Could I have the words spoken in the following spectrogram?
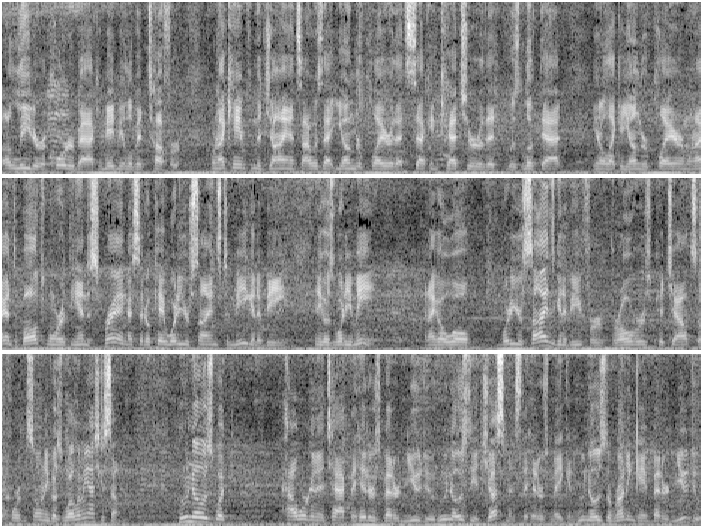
a leader, a quarterback. He made me a little bit tougher. When I came from the Giants, I was that younger player, that second catcher that was looked at, you know, like a younger player. And when I got to Baltimore at the end of spring, I said, "Okay, what are your signs to me going to be?" And he goes, "What do you mean?" And I go, "Well, what are your signs going to be for throwers, pitch outs, so forth and so on?" He goes, "Well, let me ask you something. Who knows what how we're going to attack the hitters better than you do. Who knows the adjustments the hitters make, and who knows the running game better than you do?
